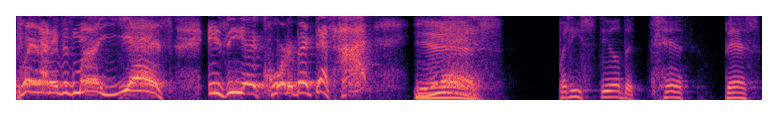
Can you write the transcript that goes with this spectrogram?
Playing out of his mind? Yes. Is he a quarterback that's hot? Yes. yes. But he's still the 10th best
